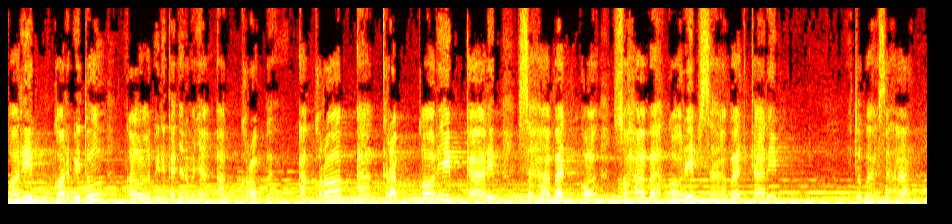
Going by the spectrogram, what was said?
Korib, korib itu kalau lebih dekatnya namanya akrob. Akrob, akrab, korib, karib, sahabat, sahabah, korib, sahabat, karib. Itu bahasa Arab.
